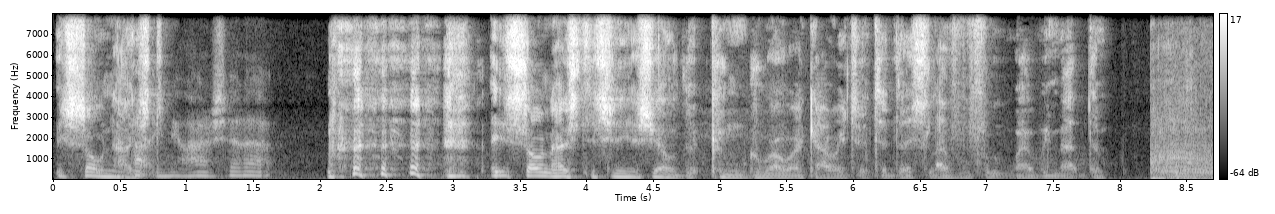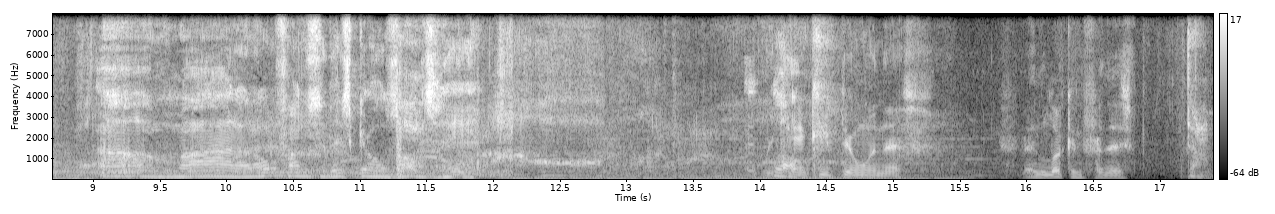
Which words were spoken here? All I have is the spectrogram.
It's so nice. thought you knew how to shut up. It's so nice to see a show that can grow a character to this level from where we met them. Oh man, I don't fancy this girl's odds here. We Look. can't keep doing this. I've Been looking for this Damn it.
